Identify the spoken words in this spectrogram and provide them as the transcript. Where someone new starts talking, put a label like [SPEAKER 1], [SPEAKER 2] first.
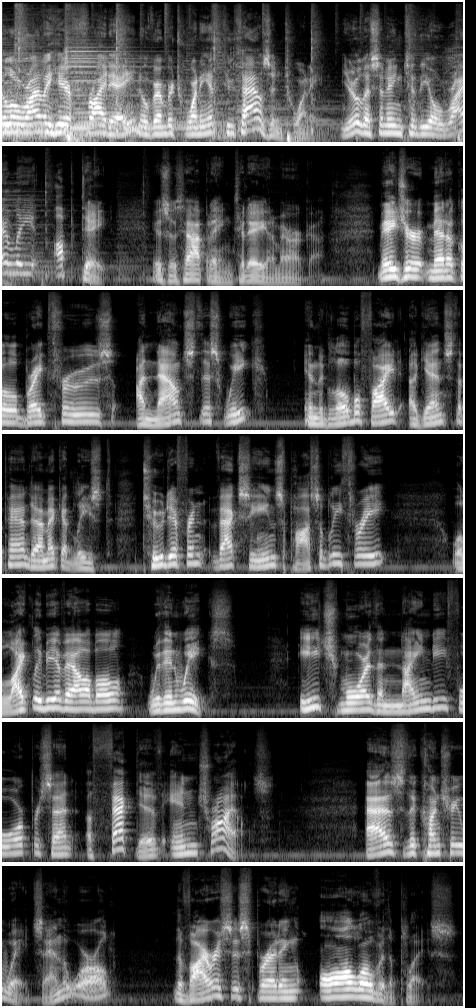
[SPEAKER 1] Bill O'Reilly here, Friday, November 20th, 2020. You're listening to the O'Reilly Update. This is happening today in America. Major medical breakthroughs announced this week in the global fight against the pandemic. At least two different vaccines, possibly three, will likely be available within weeks, each more than 94% effective in trials. As the country waits and the world, the virus is spreading all over the place.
